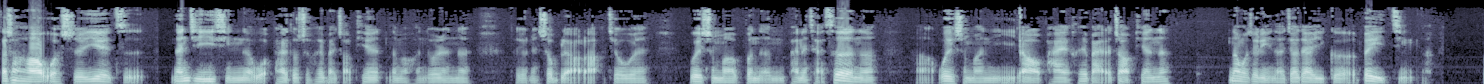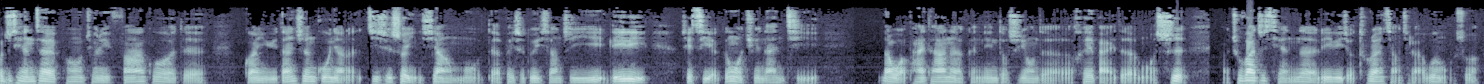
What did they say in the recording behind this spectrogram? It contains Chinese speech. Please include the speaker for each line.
Speaker 1: 早上好，我是叶子。南极一行呢，我拍的都是黑白照片。那么很多人呢，都有点受不了了，就问为什么不能拍点彩色的呢？啊，为什么你要拍黑白的照片呢？那我这里呢，交代一个背景啊。我之前在朋友圈里发过的关于单身姑娘的纪实摄影项目的拍摄对象之一，Lily，这次也跟我去南极。那我拍她呢，肯定都是用的黑白的模式。啊，出发之前呢，Lily 就突然想起来问我说。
